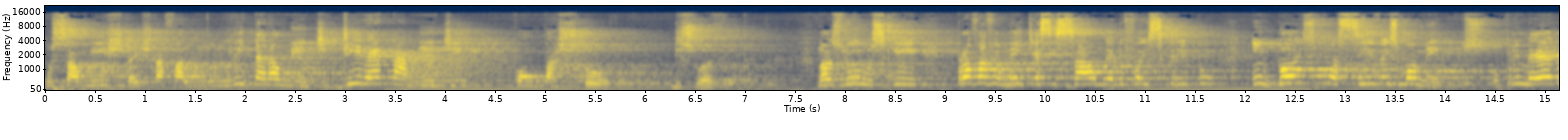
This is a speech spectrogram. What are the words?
o salmista está falando literalmente, diretamente com o pastor de sua vida. Nós vimos que provavelmente esse salmo ele foi escrito em dois possíveis momentos. O primeiro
